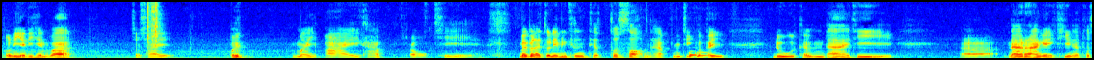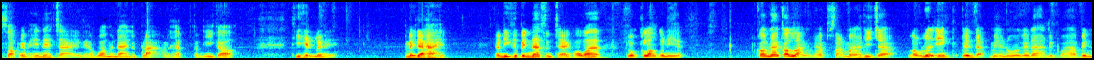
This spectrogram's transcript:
ตัวนี้อย่างที่เห็นว่าจะใช้ปึ๊กไม่ไปครับโอเค ไม่เป็นไรตัวนี้เป็นเครื่องทดสอบนะครับ จริงๆก็ไปดูกันได้ที่ หน้าร้านกันอีกทีนะทดสอบกันให้แน่ใจนะครับว่ามันได้หรือเปล่านะครับ ตอนนี้ก็ที่เห็นเลยไม่ได้ อันนี้คือเป็นน่าสนใจเพราะว่าตัวกล้องตัวนี้กล้องหน้าก็หลังนะครับ สามารถที่จะเราเลือกเองเป็นแบบแมนนวลก็ได้ หรือว่าเป็น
